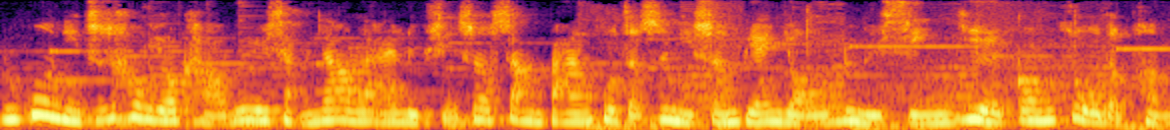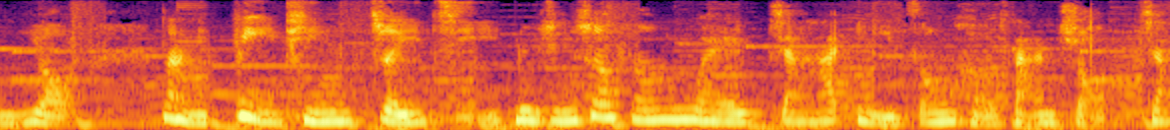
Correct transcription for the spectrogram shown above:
如果你之后有考虑想要来旅行社上班，或者是你身边有旅行业工作的朋友，那你必听这一集。旅行社分为甲、乙综合三种，甲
